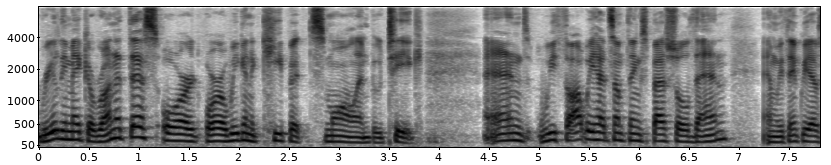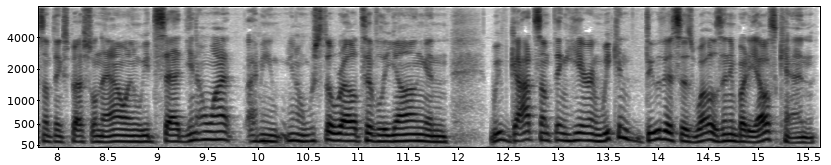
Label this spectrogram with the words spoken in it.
really make a run at this or, or are we going to keep it small and boutique and we thought we had something special then and we think we have something special now and we'd said you know what? I mean you know we're still relatively young and we've got something here and we can do this as well as anybody else can.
